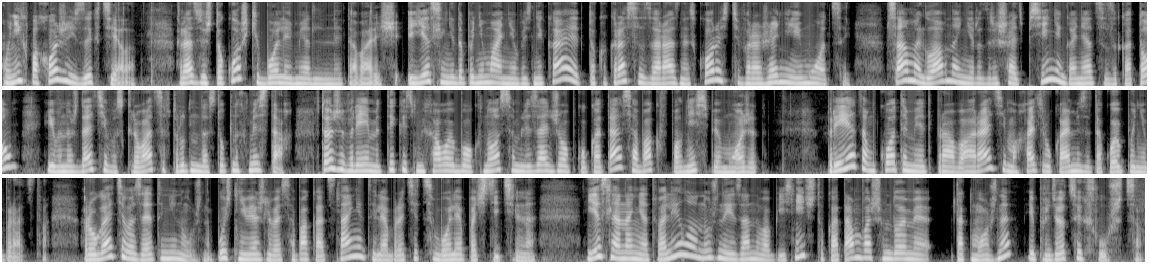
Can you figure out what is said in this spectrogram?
У них похожий язык тела. Разве что кошки более медленные товарищи. И если недопонимание возникает, то как раз из-за разной скорости выражения эмоций. Самое главное не разрешать псине гоняться за котом и вынуждать его скрываться в труднодоступных местах. В то же время тыкать меховой бок носом, лизать жопку кота кота собака вполне себе может. При этом кот имеет право орать и махать руками за такое понебратство. Ругать его за это не нужно. Пусть невежливая собака отстанет или обратится более почтительно. Если она не отвалила, нужно ей заново объяснить, что котам в вашем доме так можно и придется их слушаться.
